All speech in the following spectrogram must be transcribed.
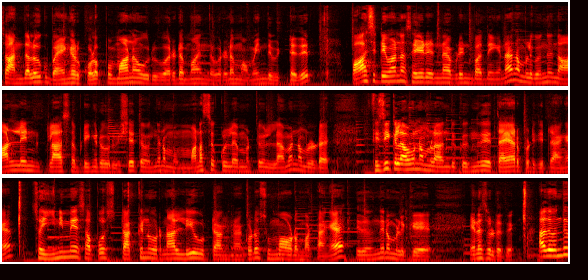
ஸோ அந்தளவுக்கு பயங்கர குழப்பமான ஒரு வருடமாக இந்த வருடம் அமைந்து விட்டது. பாசிட்டிவான சைடு என்ன அப்படின்னு பார்த்தீங்கன்னா நம்மளுக்கு வந்து இந்த ஆன்லைன் கிளாஸ் அப்படிங்கிற ஒரு விஷயத்தை வந்து நம்ம மனசுக்குள்ளே மட்டும் இல்லாமல் நம்மளோட ஃபிசிக்கலாகவும் நம்மளை அதுக்கு வந்து தயார்படுத்திட்டாங்க. ஸோ இனிமேல் சப்போஸ் டக்குன்னு ஒரு நாள் லீவ் விட்டாங்கன்னா கூட சும்மா விட மாட்டாங்க. இது வந்து நம்மளுக்கு என்ன சொல்கிறது அது வந்து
